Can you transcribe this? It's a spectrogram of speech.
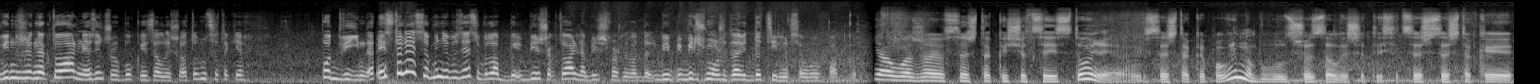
він вже не актуальний, а з іншого боку і залишив. А тому це таке подвійне. Інсталяція, мені здається, була б більш актуальна, більш важлива, більш може навіть доцільна в цьому випадку. Я вважаю все ж таки, що це історія, і все ж таки повинно було щось залишитися. Це ж все ж таки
